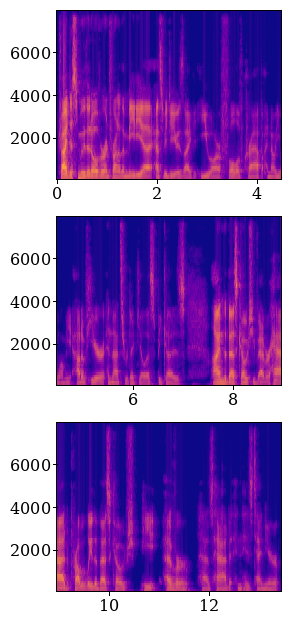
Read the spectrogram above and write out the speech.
Tried to smooth it over in front of the media. SVG was like, You are full of crap. I know you want me out of here. And that's ridiculous because I'm the best coach you've ever had, probably the best coach he ever has had in his tenure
